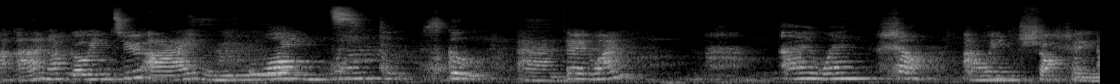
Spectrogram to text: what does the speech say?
Uh-uh, not going to. I Went went. to school. And third one? I went shop. I went shopping.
